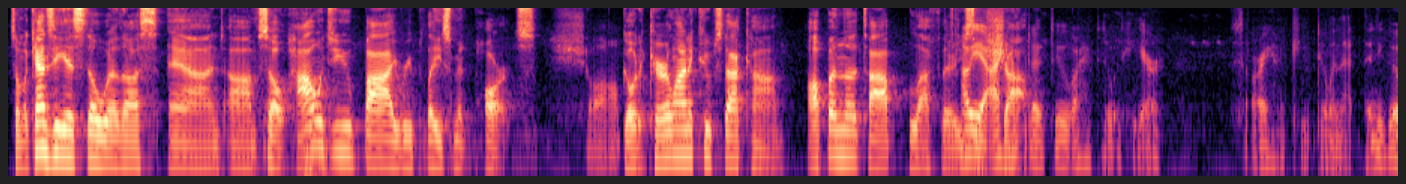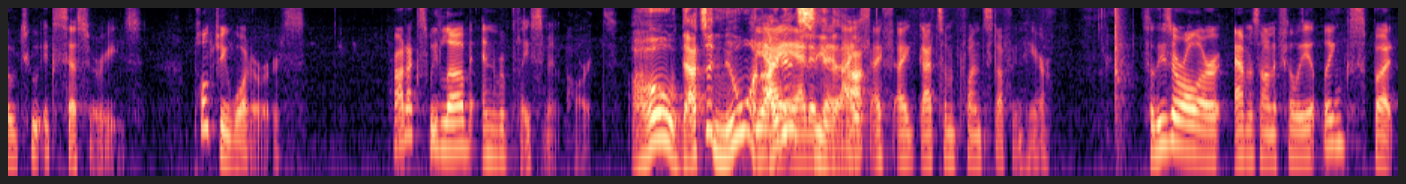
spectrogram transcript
So Mackenzie is still with us, and um, so how do you buy replacement parts? Shop. Go to carolinacoops.com. Up on the top left there, you Oh see yeah, I have to do. I have to do it here. Sorry, I keep doing that. Then you go to accessories, poultry waterers, products we love and replacement parts. Oh, that's a new one. Yeah, I didn't added see it. that. I, I, I got some fun stuff in here. So these are all our Amazon affiliate links, but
